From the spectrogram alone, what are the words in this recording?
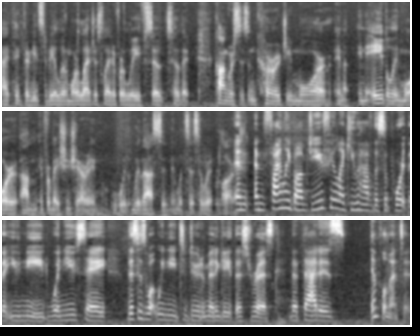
I think there needs to be a little more legislative relief so, so that Congress is encouraging more and enabling more um, information sharing with, with us and, and with CISA at large. And, and finally, Bob, do you feel like you have the support that you need when you say this is what we need to do to mitigate this risk, that that is implemented?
